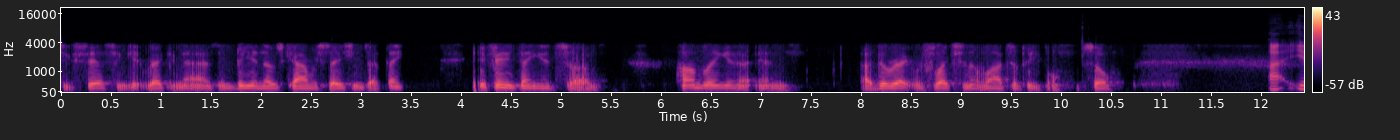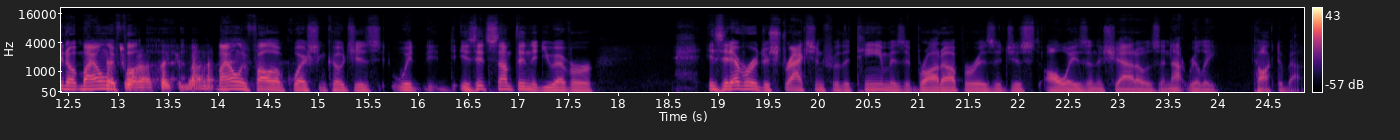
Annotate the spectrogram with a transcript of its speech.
success and get recognized and be in those conversations, I think, if anything, it's um, humbling and, and a direct reflection of lots of people. So. Uh, you know, my only fo- My only follow up question, Coach, is: would, is it something that you ever is it ever a distraction for the team? Is it brought up, or is it just always in the shadows and not really talked about?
